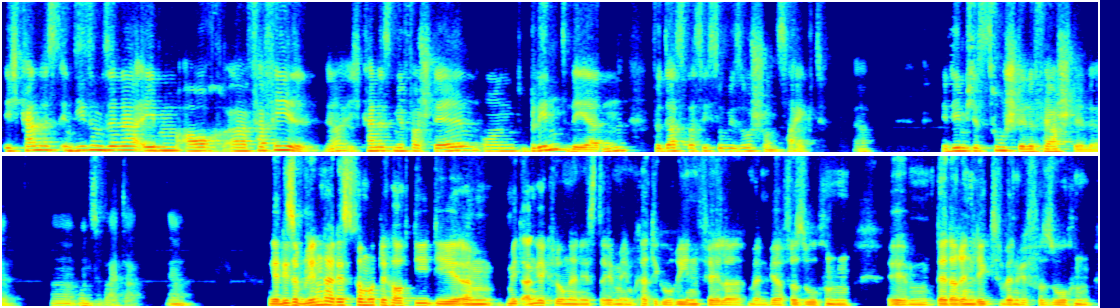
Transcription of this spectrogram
ich kann es in diesem Sinne eben auch äh, verfehlen. Ja? Ich kann es mir verstellen und blind werden für das, was sich sowieso schon zeigt, ja? indem ich es zustelle, verstelle äh, und so weiter. Ja? Ja, diese Blindheit ist vermutlich auch die, die ähm, mit angeklungen ist, eben im Kategorienfehler, wenn wir versuchen, eben, der darin liegt, wenn wir versuchen,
